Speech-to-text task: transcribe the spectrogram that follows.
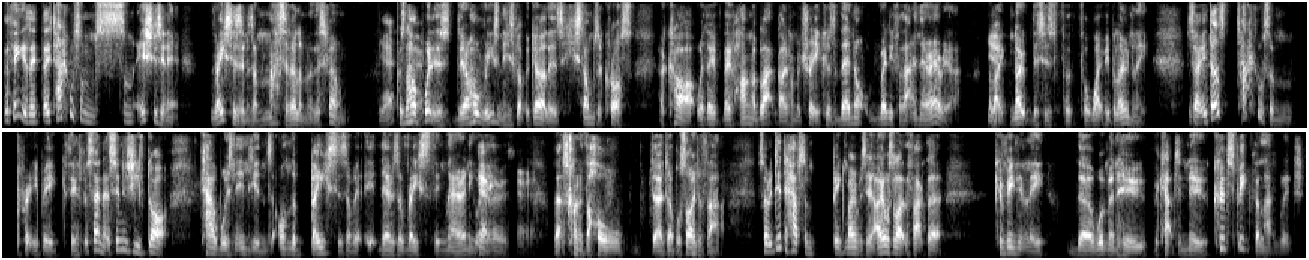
the thing is, they they tackle some some issues in it. Racism is a massive element of this film yeah. because the whole yeah. point is the whole reason he's got the girl is he stumbles across a cart where they've they've hung a black guy from a tree because they're not ready for that in their area. Yeah. like, nope, this is for, for white people only. So Yeah. it does tackle some pretty big things. But saying that, as soon as you've got cowboys and Indians on the basis of it, it there's a race thing there anyway. yeah, there is. Yeah, yeah. That's kind of the whole uh, double side of that. So it did have some big moments in it. I also like the fact that conveniently the woman who the captain knew could speak the language.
